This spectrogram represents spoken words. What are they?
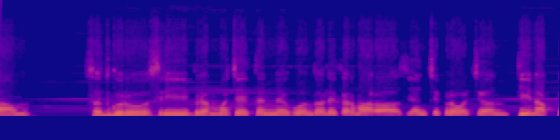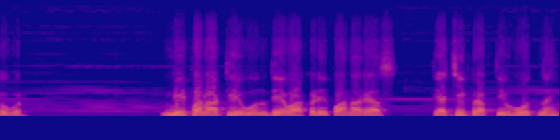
राम. सद्गुरू श्री ब्रह्मचैतन्य गोंदवलेकर महाराज यांचे प्रवचन तीन ऑक्टोबर. मीपणा ठेवून देवाकडे पाहणाऱ्यास त्याची प्राप्ती होत नाही.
